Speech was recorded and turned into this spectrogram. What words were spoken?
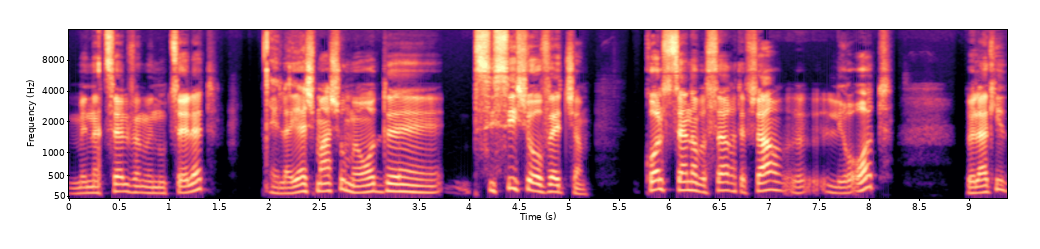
מנצל ומנוצלת אלא יש משהו מאוד אה, בסיסי שעובד שם. כל סצנה בסרט אפשר אה, לראות ולהגיד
